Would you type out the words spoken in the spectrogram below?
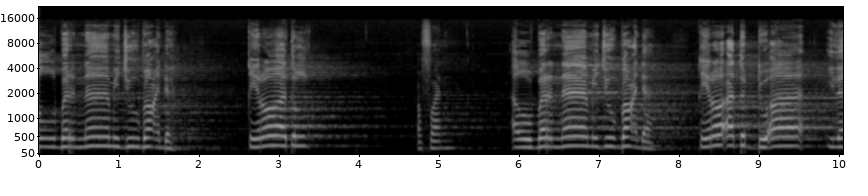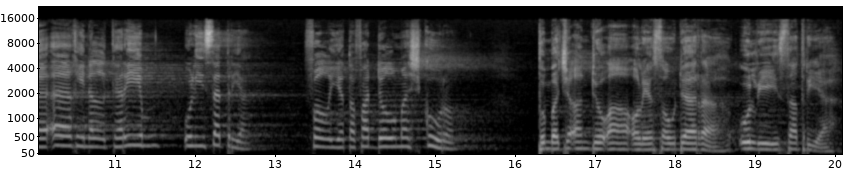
Al-barnamiju ba'dah. Qiraatul Afwan Al-barnamiju ba'dah. Qiraatul du'a ila akhinal karim uli satria Fal yatafaddal mashkura. Pembacaan doa oleh saudara Uli Satria.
